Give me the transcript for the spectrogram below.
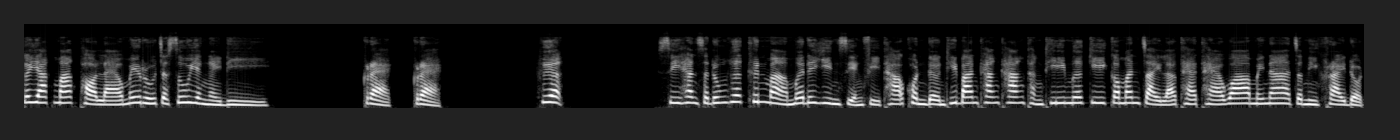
ก็ยากมากพอแล้วไม่รู้จะสู้ยังไงดี แกรกแกรกเฮือก ซีฮันสะดุ้งเฮือกขึ้นมาเมื่อได้ยินเสียงฝีเท้าคนเดินที่บ้านข้างๆ ทั้งที่เมื่อกี้ก็มั่นใจแล้วแท้ๆว่าไม่น่าจะมีใครโดด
